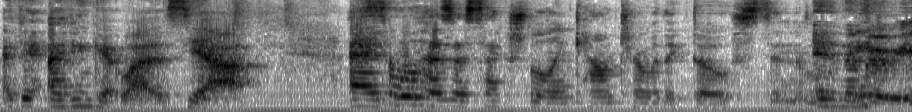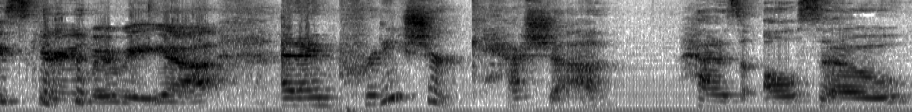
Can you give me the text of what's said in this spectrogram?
I think I think it was. Yeah. And Someone has a sexual encounter with a ghost in the movie. in the movie, scary movie, yeah. And I'm pretty sure Kesha has also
